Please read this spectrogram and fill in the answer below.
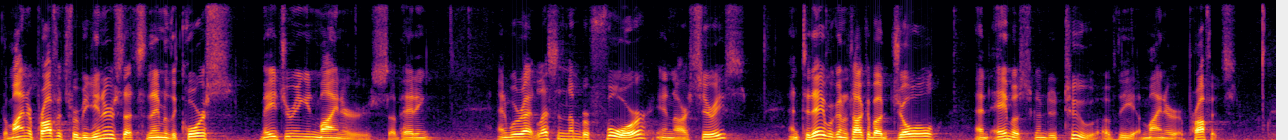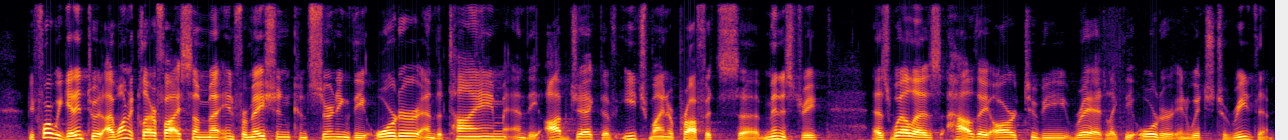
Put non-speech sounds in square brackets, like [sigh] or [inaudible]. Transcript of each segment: The Minor Prophets for Beginners, that's the name of the course, Majoring in Minors, subheading. And we're at lesson number four in our series. And today we're going to talk about Joel and Amos, we're going to do two of the minor prophets. Before we get into it, I want to clarify some uh, information concerning the order and the time and the object of each minor prophet's uh, ministry as well as how they are to be read, like the order in which to read them.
